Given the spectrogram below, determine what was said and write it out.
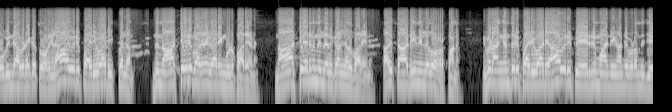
ഓവിന്റെ അവിടെയൊക്കെ തുടങ്ങി ആ ഒരു പരിപാടി ഇക്കൊല്ലം. ഇത് നാട്ടുകാർ പറയുന്ന കാര്യങ്ങളോട് പറയണം. നാട്ടുകാരിന് നിലനിൽക്കാണ് ഞാൻ പറയുന്നത്. അത് തടയുന്നില്ലത് ഉറപ്പാണ്. ഇവിടെ അങ്ങനത്തെ ഒരു പരിപാടി ആ ഒരു പേരിന് മാണ്ടിങ്ങാണ്ട് ഇവിടെ ഒന്ന് ജെ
